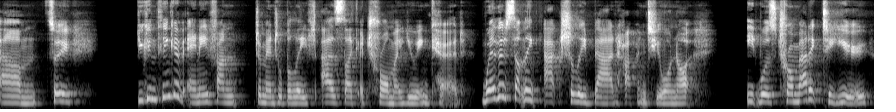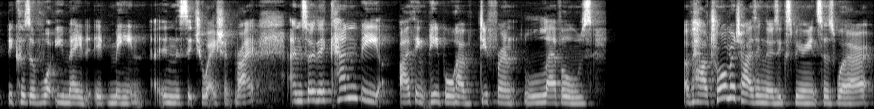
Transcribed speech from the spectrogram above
Um, so you can think of any fundamental belief as like a trauma you incurred. Whether something actually bad happened to you or not, it was traumatic to you because of what you made it mean in the situation, right? And so there can be, I think people have different levels of how traumatizing those experiences were.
